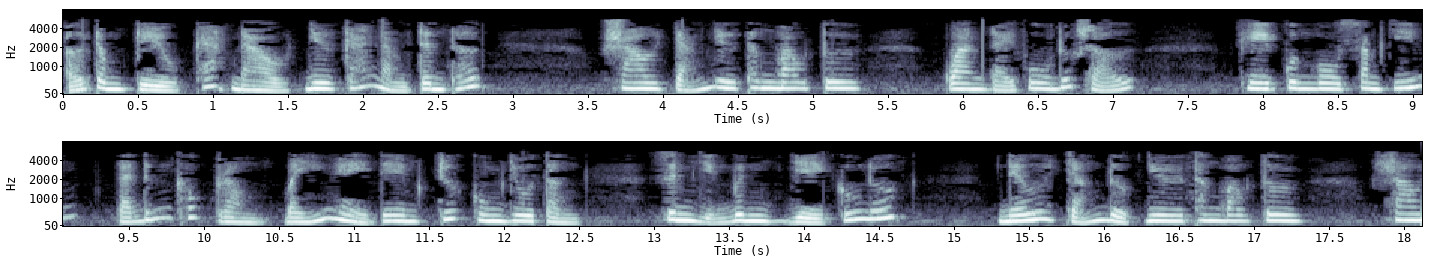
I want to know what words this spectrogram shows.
ở trong triều khác nào như cá nằm trên thớt, sao chẳng như thân bao tư, quan đại phu nước sở, khi quân ngô xâm chiếm đã đứng khóc ròng bảy ngày đêm trước cung vua tần, xin diện binh về cứu nước. Nếu chẳng được như thân bao tư, sao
